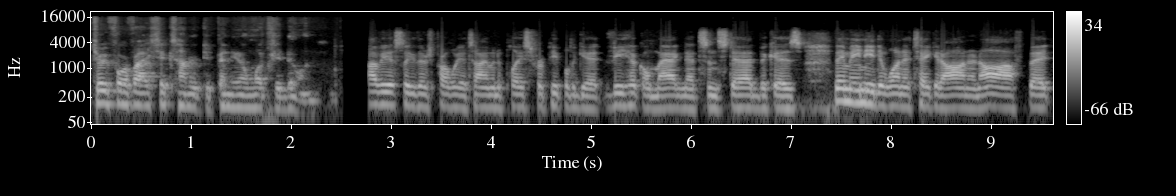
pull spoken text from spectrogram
three, four, five, six hundred, depending on what you're doing. Obviously, there's probably a time and a place for people to get vehicle magnets instead because they may need to want to take it on and off. But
